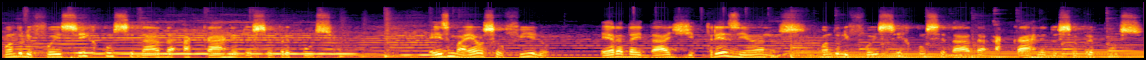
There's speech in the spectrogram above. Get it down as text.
quando lhe foi circuncidada a carne do seu prepúcio. E Ismael, seu filho, era da idade de treze anos, quando lhe foi circuncidada a carne do seu prepúcio.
